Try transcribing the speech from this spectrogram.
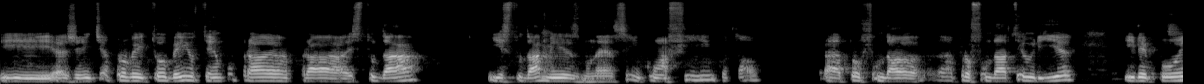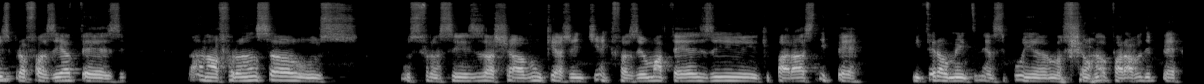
e a gente aproveitou bem o tempo para estudar e estudar mesmo, né? Assim, com afinco e tal, para aprofundar, aprofundar a teoria e depois para fazer a tese. Lá na França, os, os franceses achavam que a gente tinha que fazer uma tese que parasse de pé, literalmente, né? Se punha no chão, ela parava de pé.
